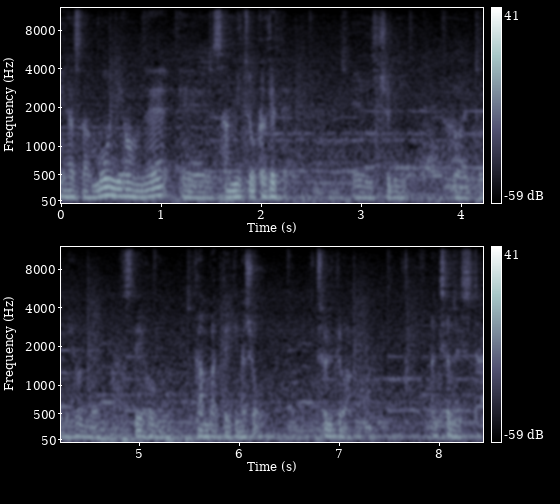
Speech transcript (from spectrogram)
皆さんも日本で、えー、3密をかけて、え、一緒にハワイと日本でステイホーム頑張っていきましょう。それでは Until next time,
